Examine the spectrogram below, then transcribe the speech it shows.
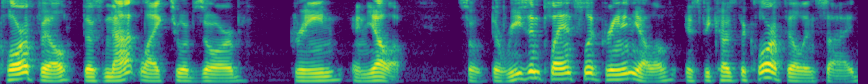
Chlorophyll does not like to absorb green and yellow. So the reason plants look green and yellow is because the chlorophyll inside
